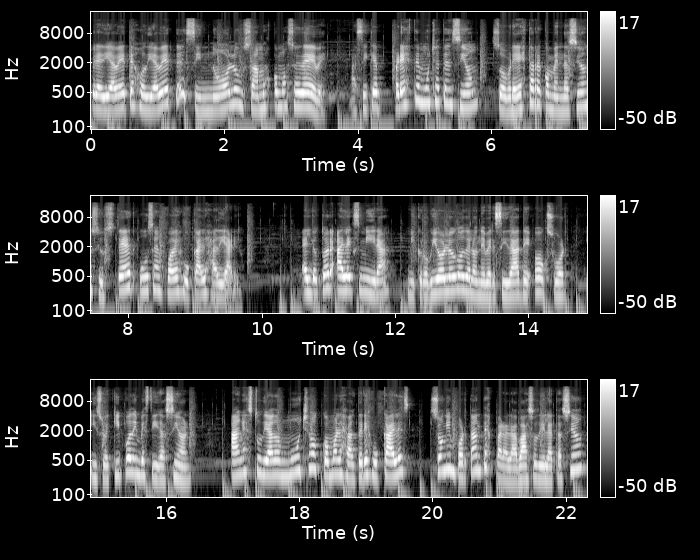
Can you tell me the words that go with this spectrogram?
prediabetes o diabetes si no lo usamos como se debe. Así que preste mucha atención sobre esta recomendación si usted usa enjuagues bucales a diario. El doctor Alex Mira, microbiólogo de la Universidad de Oxford, y su equipo de investigación han estudiado mucho cómo las bacterias bucales son importantes para la vasodilatación,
